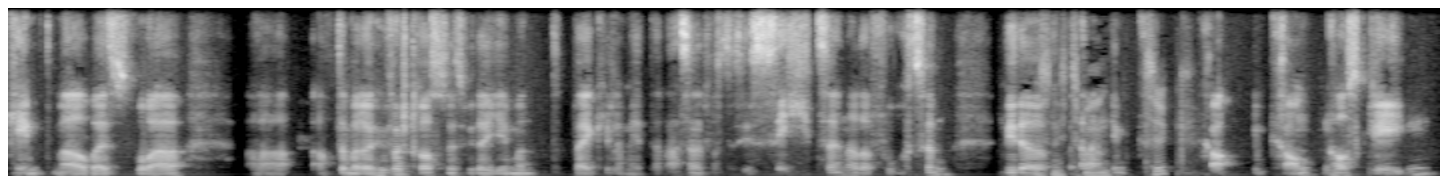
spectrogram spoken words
kennt man, aber es war äh, auf der Maria-Hüfer-Straße ist wieder jemand bei Kilometer, weiß ich nicht, was das ist, 16 oder 15, wieder äh, im, im, Krankenhaus gelegen,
